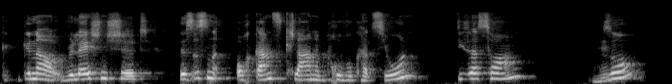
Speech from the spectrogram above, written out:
genau, Relationship, das ist eine, auch ganz klar eine Provokation, dieser Song. Mhm. So,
